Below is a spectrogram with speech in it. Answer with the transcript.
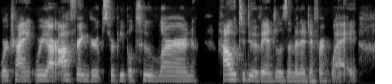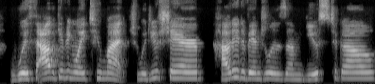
We're trying, we are offering groups for people to learn how to do evangelism in a different way without giving away too much, would you share how did evangelism used to go?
